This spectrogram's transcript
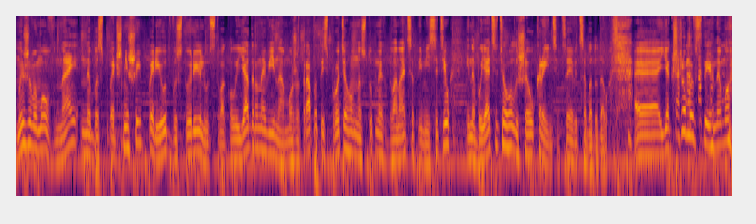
ми живемо в найнебезпечніший період в історії людства, коли ядерна війна може трапитись протягом наступних 12 місяців, і не бояться цього лише українці. Це я від себе додав. Е, якщо ми встигнемо,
